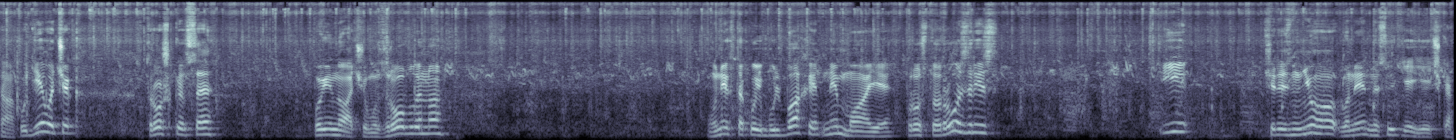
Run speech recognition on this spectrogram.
Так, у дівчаток трошки все по-іначому зроблено. У них такої бульбахи немає. Просто розріз і через нього вони несуть яєчка.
